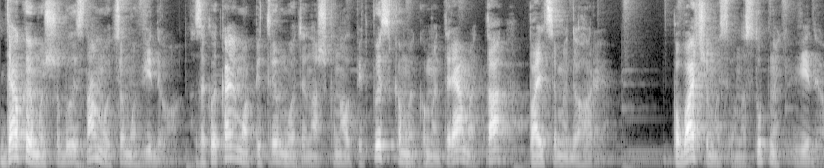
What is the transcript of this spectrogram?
Дякуємо, що були з нами у цьому відео. Закликаємо підтримувати наш канал підписками, коментарями та пальцями догори. Побачимось у наступних відео.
